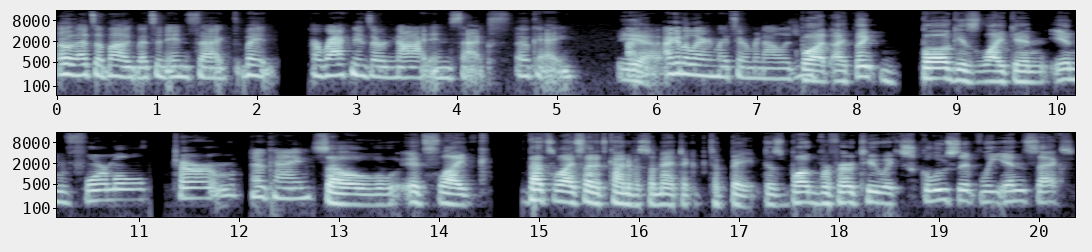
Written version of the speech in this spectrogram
oh, that's a bug, that's an insect, but arachnids are not insects. Okay. I- Yeah, I, gotta learn my terminology. but I think bug is like an informal term, okay. so it's like that's why I said it's kind of a semantic debate. Does bug refer to exclusively insects,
